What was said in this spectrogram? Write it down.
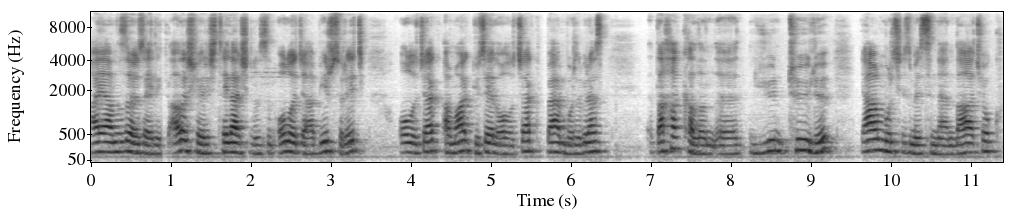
ayağınıza özellikle alışveriş telaşınızın olacağı bir süreç olacak ama güzel olacak. Ben burada biraz daha kalın e, yün tüylü yağmur çizmesinden daha çok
